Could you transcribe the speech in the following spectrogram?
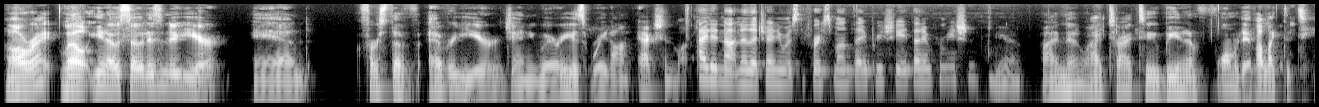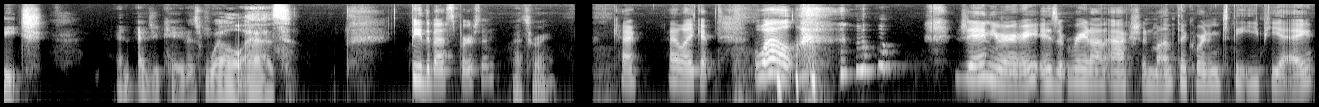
All right. Well, you know, so it is a new year. And first of every year, January is Radon Action Month. I did not know that January was the first month. I appreciate that information. Yeah, I know. I try to be an informative. I like to teach and educate as well as. Be the best person. That's right. Okay, I like it. Well, January is Radon Action Month, according to the EPA,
